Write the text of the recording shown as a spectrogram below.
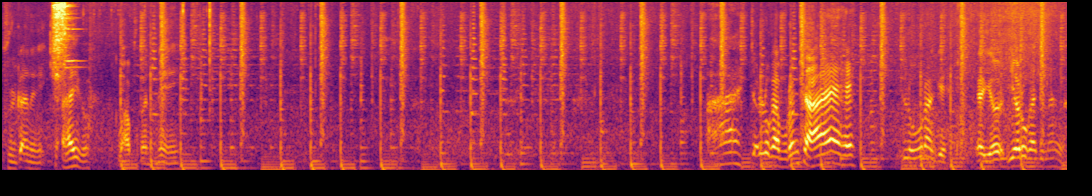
불가능해. 아이고, 와부갔네. 아, 절로 가부렁차. 아이, 일로 오라게. 야, 여, 여로 가지 말라.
